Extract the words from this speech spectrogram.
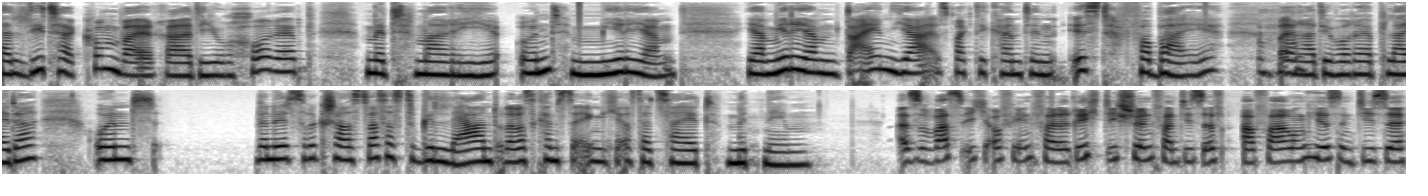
Talita Kum bei Radio Horeb mit Marie und Miriam. Ja, Miriam, dein Jahr als Praktikantin ist vorbei mhm. bei Radio Horeb leider. Und wenn du jetzt zurückschaust, was hast du gelernt oder was kannst du eigentlich aus der Zeit mitnehmen? Also was ich auf jeden Fall richtig schön fand, diese Erfahrung hier, sind diese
